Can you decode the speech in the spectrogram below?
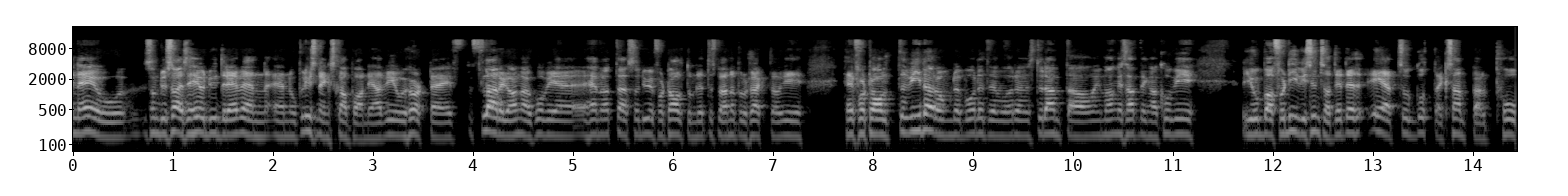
ene er jo, som du sa, så har jo du drevet en, en opplysningskampanje. Vi har jo hørt deg flere ganger hvor vi har møttes, og du har fortalt om dette spennende prosjektet. og Vi har fortalt videre om det både til våre studenter og i mange settinger hvor vi jobber fordi vi syns at dette er et så godt eksempel på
